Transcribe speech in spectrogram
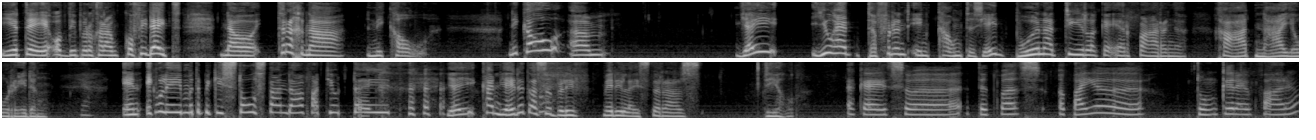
hier te hê op die program Coffee Date. Nou terug na Nicole. Nicole, um jy you had different encounters. Jy het bonatuurlike ervarings gehad na jou redding. Ja. En ek wil hê jy moet 'n bietjie stil staan daar vat jou tyd. jy kan jy dit asseblief met die luisteraars deel? Okay, so dit was 'n baie donker ervaring.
